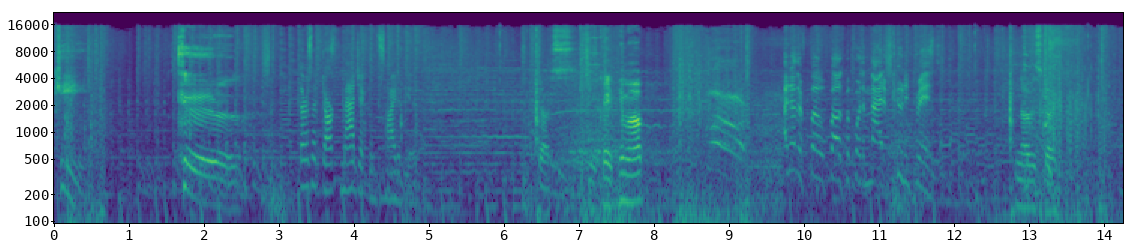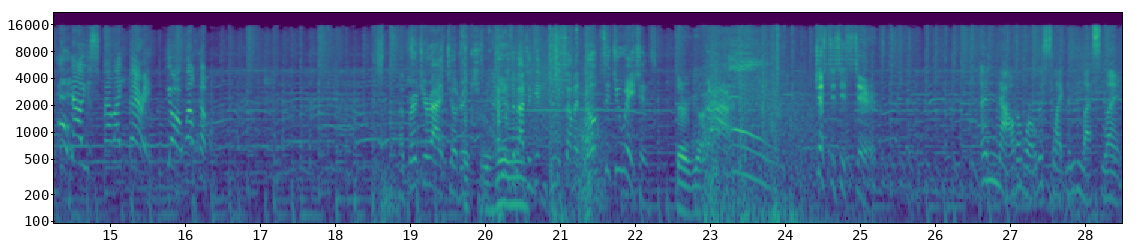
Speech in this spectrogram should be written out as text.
Key. Kill. There's a dark magic inside of you. Yes. Okay, him up. Another foe falls before the might of Coon and friends. Now this guy. Now you smell like Barry. You're welcome. Avert your eyes, children. Actually, Coon's him- about to get into some adult situations. There you go. Ah! Justice is served. And now the world is slightly less lame.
